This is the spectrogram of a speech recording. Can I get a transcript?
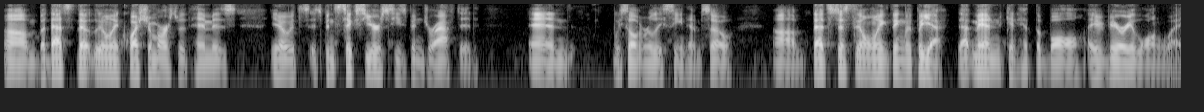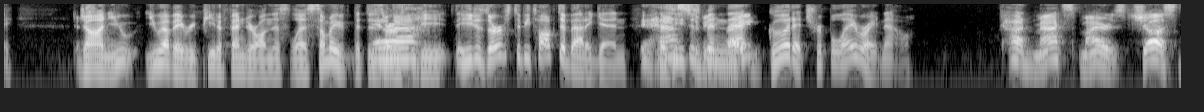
um, but that's the, the only question marks with him is, you know, it's it's been six years he's been drafted, and we still haven't really seen him. So um, that's just the only thing. With, but yeah, that man can hit the ball a very long way. Yes. John, you you have a repeat offender on this list. Somebody that deserves yeah. to be he deserves to be talked about again because he's just be, been right? that good at AAA right now. God, Max Meyer is just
